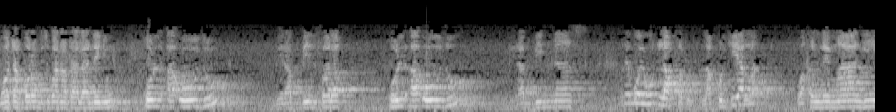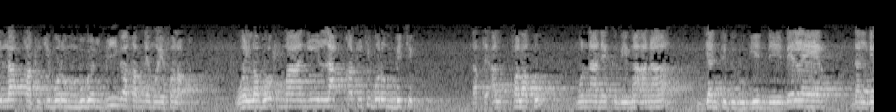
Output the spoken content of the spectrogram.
moo tax borom bi subhanahu wa taala ne ñu qul audu bi rabbil falaq qul audu bi rabbin nas mu ne booy wut làqatu làqul ci yàlla waxal ne maa ngi làqatu ci borom mbugal bii nga xam ne mooy falaq wala boog maa ngi làqatu ci borom bëccëg ndaxte al falaqu mun naa nekk bi maana jant bi bu génnee ba leer dal di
